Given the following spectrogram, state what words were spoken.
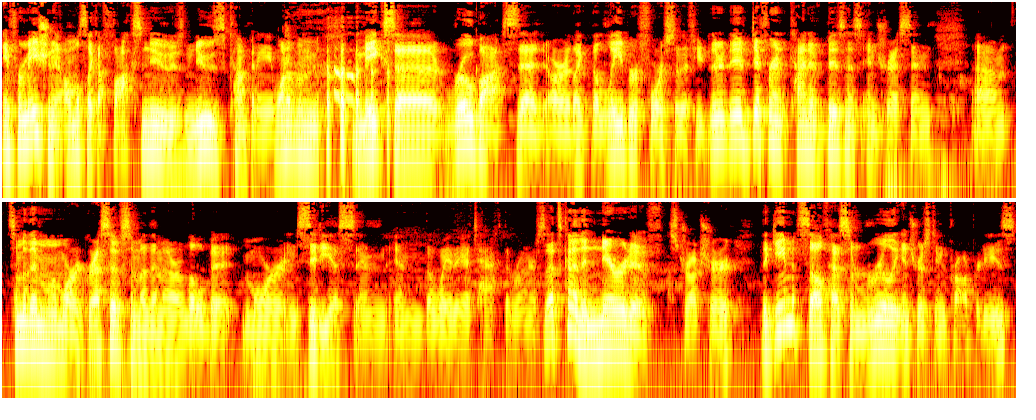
information, almost like a Fox News news company. One of them makes uh, robots that are like the labor force of the future. They're, they have different kind of business interests, and um, some of them are more aggressive. Some of them are a little bit more insidious in in the way they attack the runner. So that's kind of the narrative structure. The game itself has some really interesting properties.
